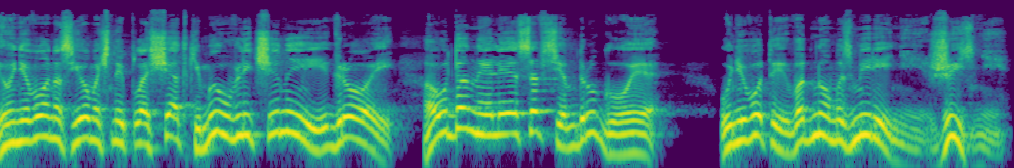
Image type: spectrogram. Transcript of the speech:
и у него на съемочной площадке мы увлечены игрой, а у Данелия совсем другое. У него ты в одном измерении – жизни,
